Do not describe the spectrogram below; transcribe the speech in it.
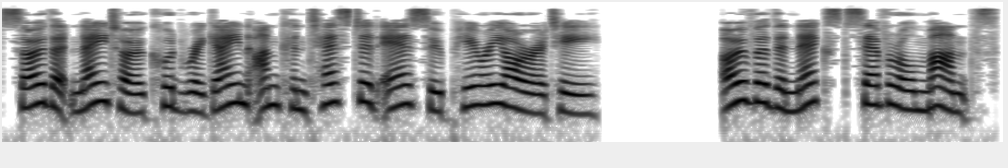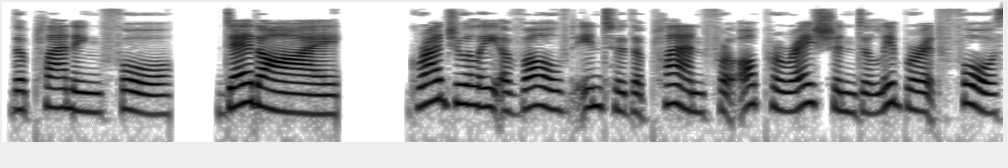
so that NATO could regain uncontested air superiority. Over the next several months, the planning for Deadeye gradually evolved into the plan for Operation Deliberate Force,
